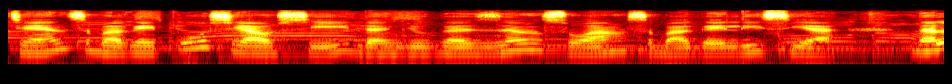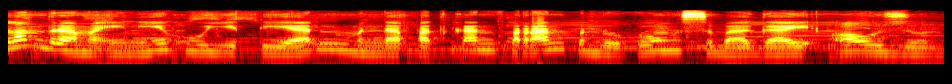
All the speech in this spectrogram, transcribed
Chen sebagai Pu Xiaoxi dan juga Zheng Xuang sebagai Li Xia. Dalam drama ini, Hu Yitian mendapatkan peran pendukung sebagai Ao Zun.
